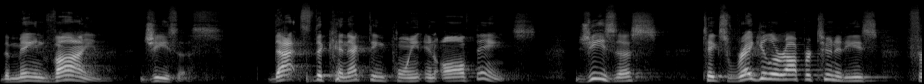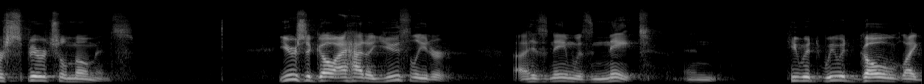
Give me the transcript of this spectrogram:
the main vine, Jesus. That's the connecting point in all things. Jesus takes regular opportunities for spiritual moments. Years ago, I had a youth leader Uh, his name was Nate, and he would we would go like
